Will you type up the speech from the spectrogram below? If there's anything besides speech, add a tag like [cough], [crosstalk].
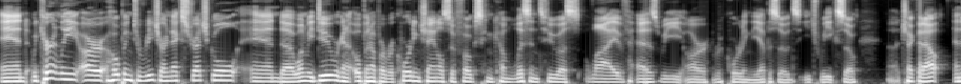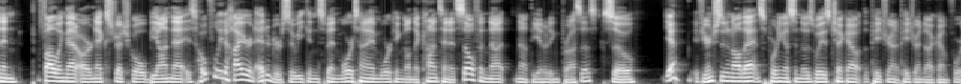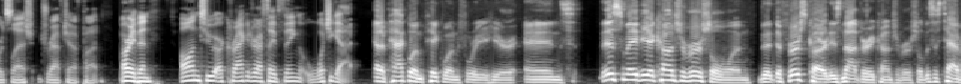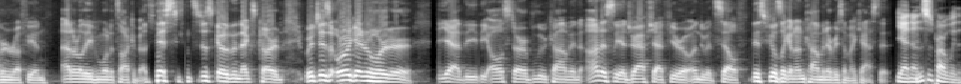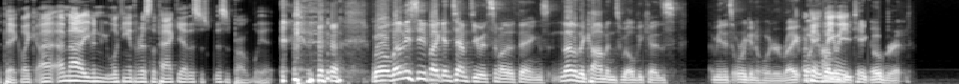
And we currently are hoping to reach our next stretch goal. And uh, when we do, we're going to open up our recording channel so folks can come listen to us live as we are recording the episodes each week. So uh, check that out. And then following that, our next stretch goal beyond that is hopefully to hire an editor so we can spend more time working on the content itself and not not the editing process. So yeah, if you're interested in all that and supporting us in those ways, check out the Patreon at patreon.com forward slash draft pod. All right, Ben, on to our crack a draft type thing. What you got? Got a pack one, pick one for you here, and this may be a controversial one. The the first card is not very controversial. This is Tavern Ruffian. I don't really even want to talk about [laughs] this. Let's just go to the next card, which is Organ Hoarder. Yeah, the the All Star Blue Common. Honestly, a draft chaff hero unto itself. This feels like an uncommon every time I cast it. Yeah, no, this is probably the pick. Like I, I'm not even looking at the rest of the pack yet. This is this is probably it. [laughs] well, let me see if I can tempt you with some other things. None of the commons will because, I mean, it's Organ Hoarder, right? What Okay, wait, common wait. Do you take over it?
